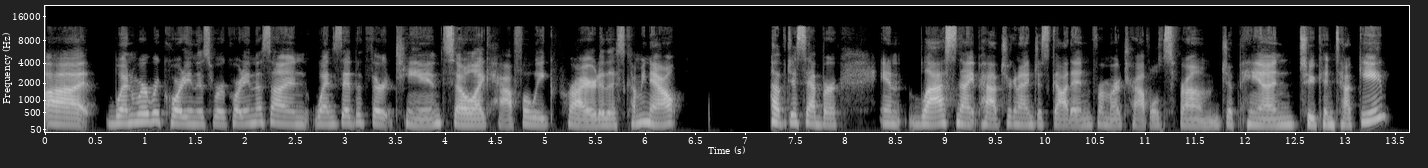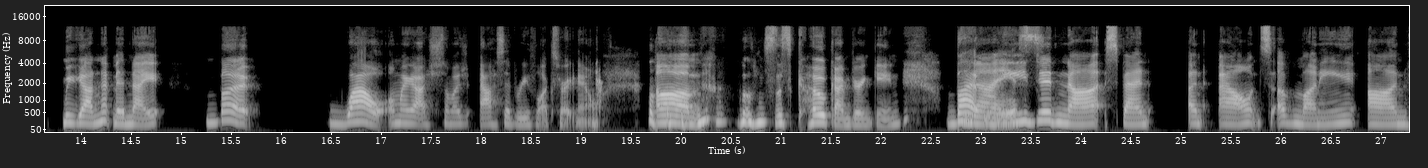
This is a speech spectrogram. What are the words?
Uh when we're recording this, we're recording this on Wednesday the 13th. So like half a week prior to this coming out of December. And last night, Patrick and I just got in from our travels from Japan to Kentucky. We got in at midnight, but wow oh my gosh so much acid reflux right now um it's this coke i'm drinking but nice. we did not spend an ounce of money on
